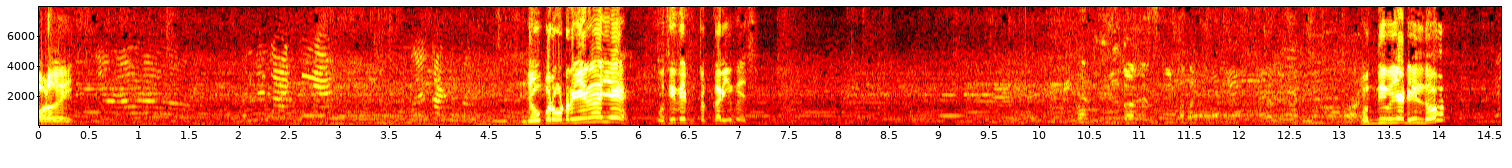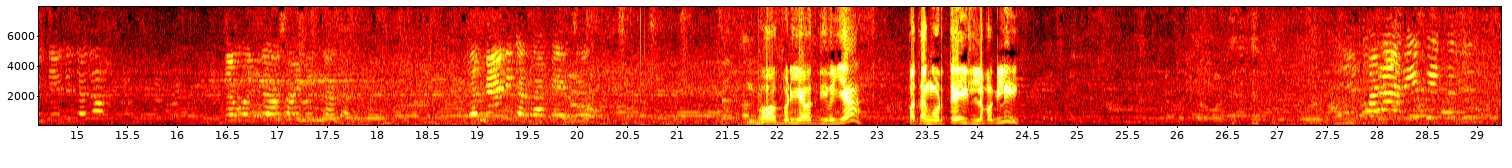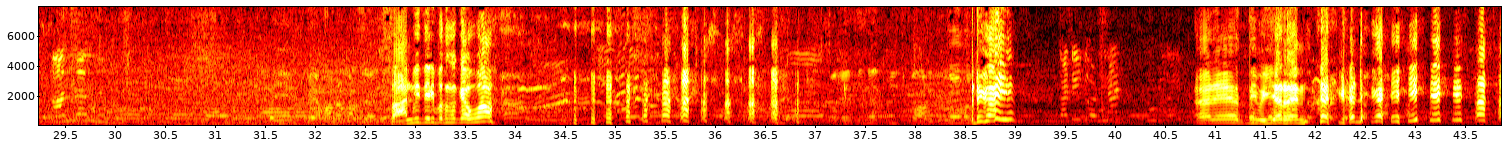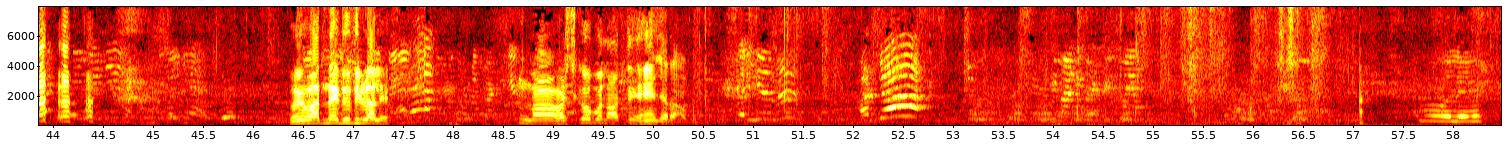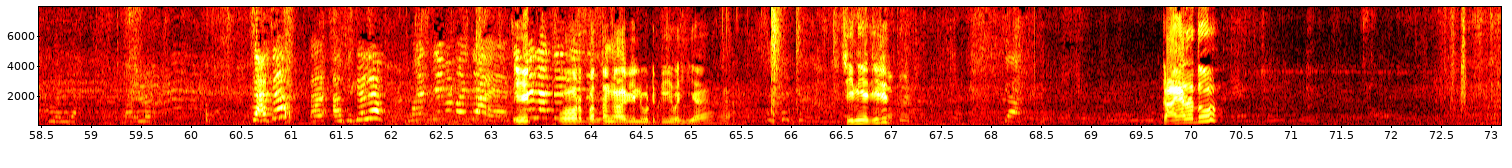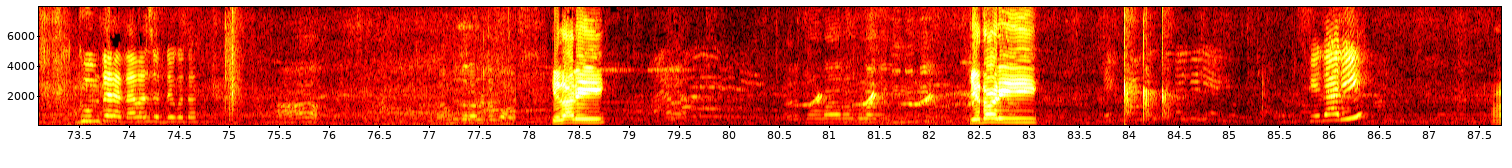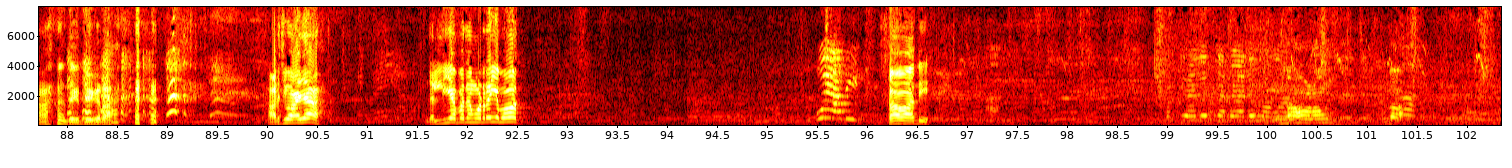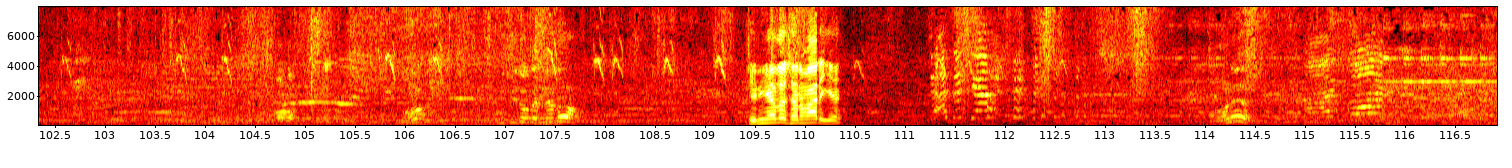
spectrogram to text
उड़ गई। जो ऊपर उड़ रही है ना ये, उसी से टक्कर ही बेच। बुद्धि भैया ढील दो। बहुत बढ़िया बुद्धि भैया। पतंग उड़ते ही लपक ली। सानवी तेरी पतंग क्या हुआ? कट गई। अरे भैया रहने कट गई। कोई बात नहीं, दूधी उड़ा ले। ना, हर्ष को बुलाते हैं जरा। सही है ना हर्षा ये वाली कटी पे वो ले ले मंजा चाचा अभी चलो मंजे में मंजा आया एक और पतंग आगे लूट गई भैया। चीनिया जी कहाँ गया था तू? घूमता रहता है बस देखो तो। केदारी। केदारी। केदारी? हाँ देख देख रहा है। हर्षू आजा। जल्दी आ पतंग उड़ रही है बहुत ओए अभी कब आदि पकड़े कर रहे हैं ना उड़ाऊं ना छोड़ो छोड़ो उसी तो करने दो चिड़िया तो शर्मा रही है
